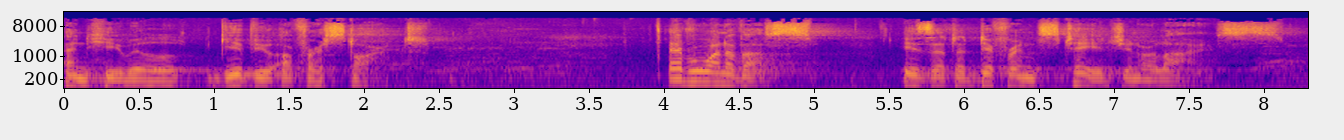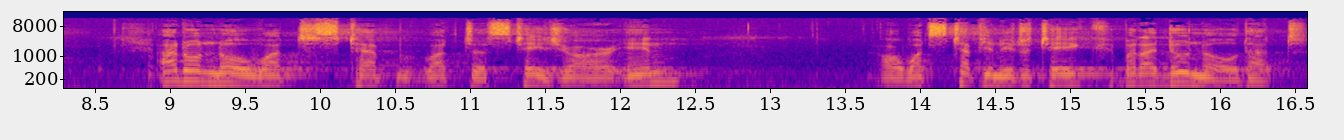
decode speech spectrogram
and He will give you a fresh start. Every one of us is at a different stage in our lives. I don't know what step, what uh, stage you are in, or what step you need to take, but I do know that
